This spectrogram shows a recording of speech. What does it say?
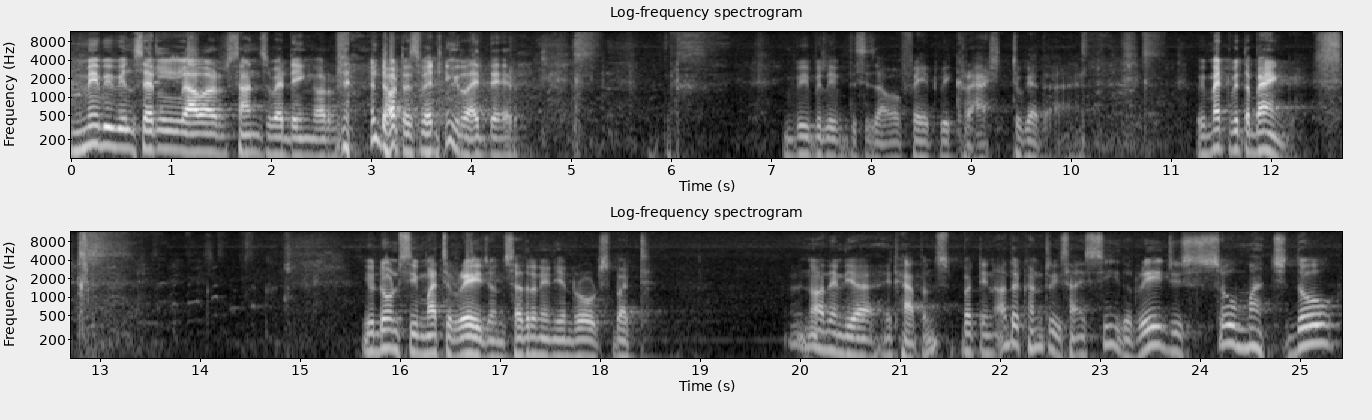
maybe we'll settle our son's wedding or daughter's wedding right there. We believe this is our fate, we crashed together. we met with a bang. You don't see much rage on southern Indian roads, but North India it happens, but in other countries I see the rage is so much, though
